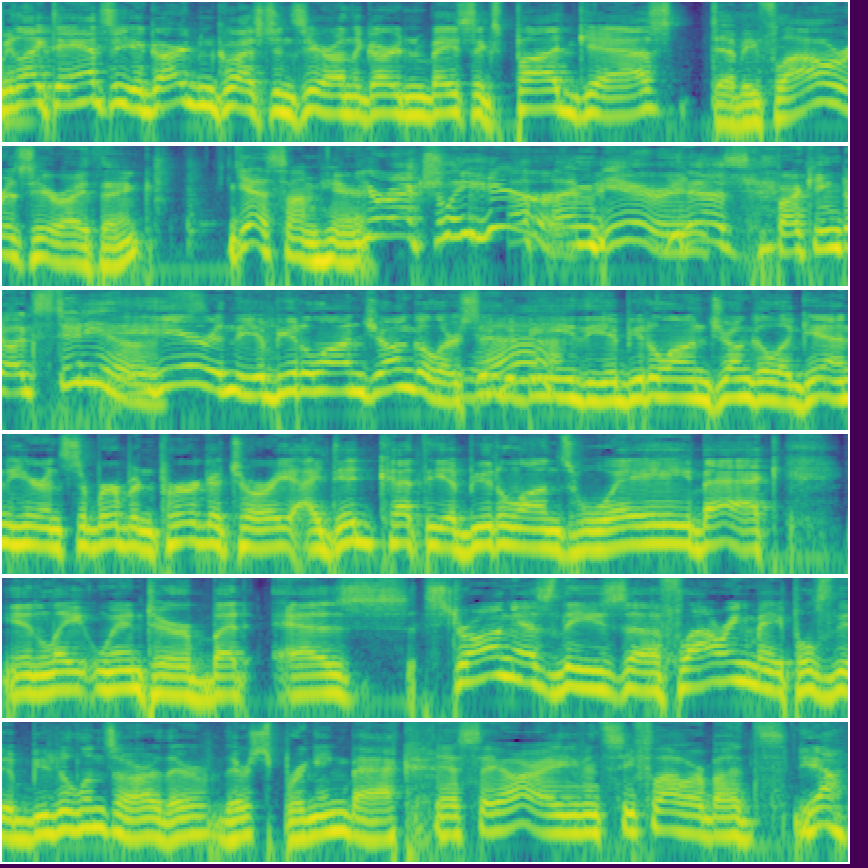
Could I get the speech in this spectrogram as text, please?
We like to answer your garden questions here on the Garden Basics podcast. Debbie Flower is here, I think. Yes, I'm here. You're actually here. I'm here. yes, Barking Dog Studios. Here in the Abutilon Jungle, or soon yeah. to be the Abutilon Jungle again, here in suburban Purgatory. I did cut the Abutilons way back in late winter, but as strong as these uh, flowering maples, the Abutilons are, they're they're springing back. Yes, they are. I even see flower buds. Yeah,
